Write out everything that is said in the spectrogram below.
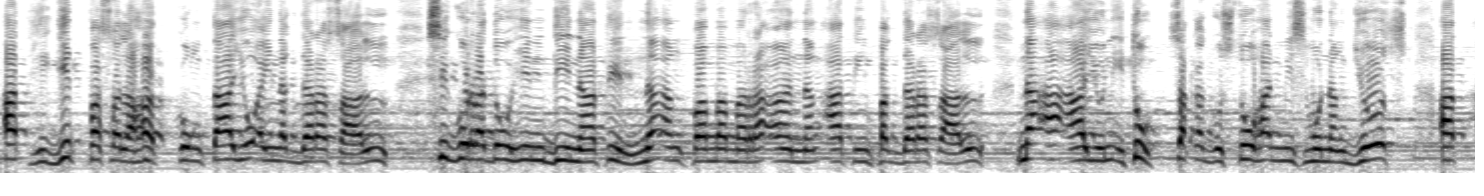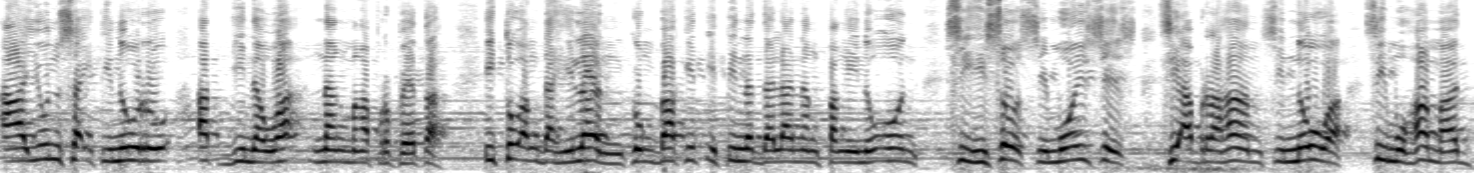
At higit pa sa lahat, kung tayo ay nagdarasal, siguraduhin din natin na ang pamamaraan ng ating pagdarasal na aayon ito sa kagustuhan mismo ng Diyos at ayon sa itinuro at ginawa ng mga propeta. Ito ang dahilan kung bakit ipinadala ng Panginoon si Jesus, si Moises, si Abraham, si Noah, si Muhammad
